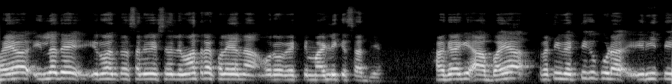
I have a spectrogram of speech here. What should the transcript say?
ಭಯ ಇಲ್ಲದೆ ಇರುವಂತಹ ಸನ್ನಿವೇಶದಲ್ಲಿ ಮಾತ್ರ ಕೊಲೆಯನ್ನ ಅವರು ವ್ಯಕ್ತಿ ಮಾಡ್ಲಿಕ್ಕೆ ಸಾಧ್ಯ. ಹಾಗಾಗಿ ಆ ಭಯ ಪ್ರತಿ ವ್ಯಕ್ತಿಗೂ ಕೂಡ ಈ ರೀತಿ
